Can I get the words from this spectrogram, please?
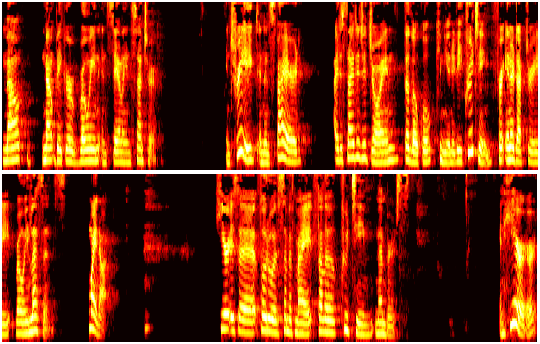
Mount, Mount Baker Rowing and Sailing Center. Intrigued and inspired, I decided to join the local community crew team for introductory rowing lessons. Why not? Here is a photo of some of my fellow crew team members. And here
